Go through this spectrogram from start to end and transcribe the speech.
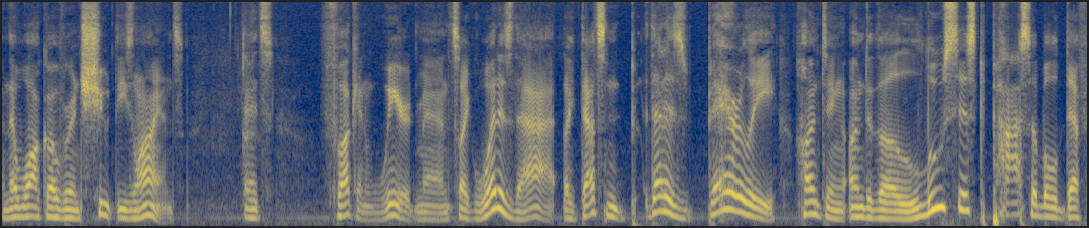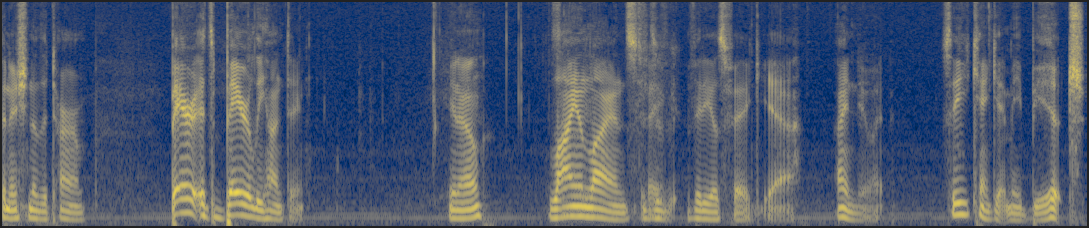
and then walk over and shoot these lions. And it's fucking weird, man. It's like, what is that? Like that's that is barely hunting under the loosest possible definition of the term. Bare, it's barely hunting. You know, lion lions. It's video's fake. Yeah, I knew it. See, you can't get me, bitch.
